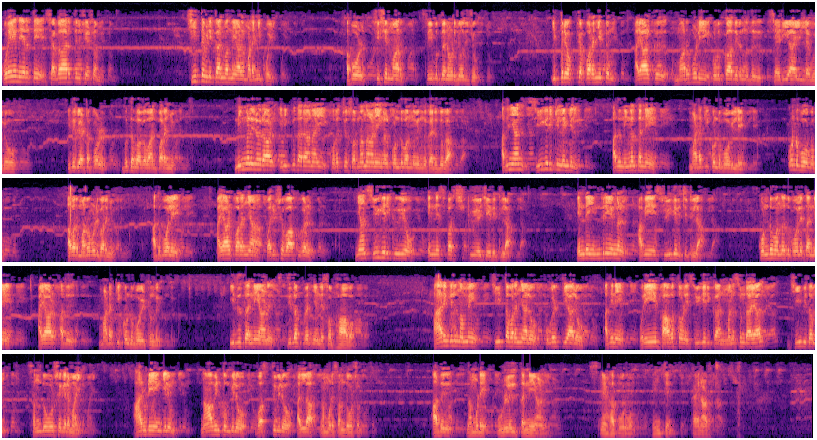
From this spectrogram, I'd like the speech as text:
കുറെ നേരത്തെ ശകാരത്തിനു ശേഷം ചീത്ത വിളിക്കാൻ വന്നയാൾ മടങ്ങിപ്പോയി. അപ്പോൾ ശിഷ്യന്മാർ ശ്രീബുദ്ധനോട് ചോദിച്ചു ഇത്രയൊക്കെ പറഞ്ഞിട്ടും അയാൾക്ക് മറുപടി കൊടുക്കാതിരുന്നത് ശരിയായില്ല ഗുരു. ഇത് കേട്ടപ്പോൾ ബുദ്ധഭഗവാൻ പറഞ്ഞു നിങ്ങളിലൊരാൾ എനിക്ക് തരാനായി കുറച്ച് സ്വർണ നാണയങ്ങൾ കൊണ്ടുവന്നു എന്ന് കരുതുക. അത് ഞാൻ സ്വീകരിക്കില്ലെങ്കിൽ അത് നിങ്ങൾ തന്നെ മടക്കിക്കൊണ്ടുപോവില്ലേ കൊണ്ടുപോകും അവർ മറുപടി പറഞ്ഞു. അതുപോലെ അയാൾ പറഞ്ഞ പരുഷവാക്കുകൾ ഞാൻ സ്വീകരിക്കുകയോ എന്നെ സ്പർശിക്കുകയോ ചെയ്തിട്ടില്ല. എന്റെ ഇന്ദ്രിയങ്ങൾ അവയെ സ്വീകരിച്ചിട്ടില്ല. കൊണ്ടുവന്നതുപോലെ തന്നെ അയാൾ അത് മടക്കിക്കൊണ്ടുപോയിട്ടുണ്ട്. ഇത് തന്നെയാണ് സ്ഥിതപ്രജ്ഞന്റെ സ്വഭാവം. ആരെങ്കിലും നമ്മെ ചീത്ത പറഞ്ഞാലോ പുകഴ്ത്തിയാലോ അതിനെ ഒരേ ഭാവത്തോടെ സ്വീകരിക്കാൻ മനസ്സുണ്ടായാൽ ജീവിതം സന്തോഷകരമായി. ആരുടെയെങ്കിലും നാവിൻ തുമ്പിലോ വസ്തുവിലോ അല്ല നമ്മുടെ സന്തോഷം. അത് നമ്മുടെ ഉള്ളിൽ തന്നെയാണ് സ്നേഹപൂർവം രഞ്ജൻ കയനാടത്ത്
